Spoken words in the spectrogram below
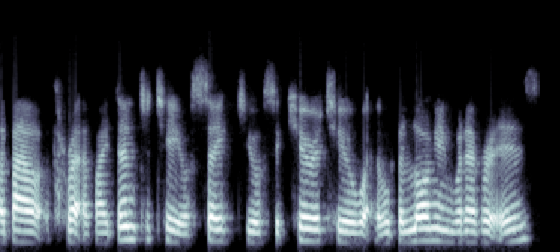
about threat of identity or safety or security or, or belonging, whatever it is.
